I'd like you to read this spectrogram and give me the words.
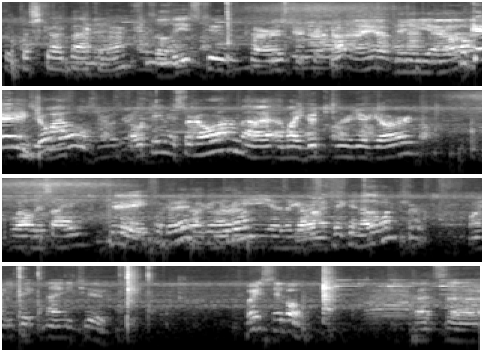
Put this guy back in action. So these two cars. I have the, uh, Okay, Joel. Okay, Mr. Norm, uh, am I good to clear your yard? Well deciding. Okay. Okay, I got another one. the, uh, the You want to take another one? Sure. Why don't you take 92? Oui, c'est bon. That's uh.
